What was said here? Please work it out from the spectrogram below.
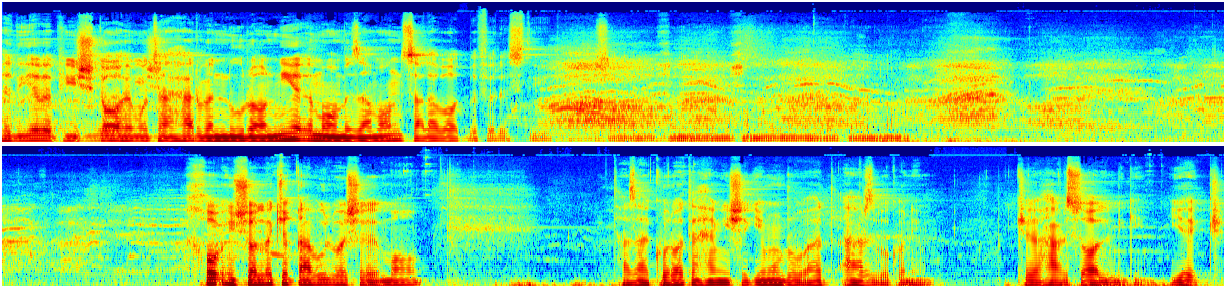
هدیه به پیشگاه متحر و نورانی امام زمان صلوات بفرستید. خب انشالله که قبول باشه. ما تذکرات همیشگیمون رو باید عرض بکنیم که هر سال میگیم. یک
